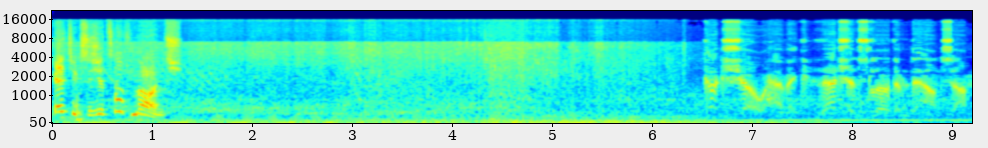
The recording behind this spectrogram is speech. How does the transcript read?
Czekajcie, chcę się cofnąć. Good show, Havoc. That should slow them down some.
